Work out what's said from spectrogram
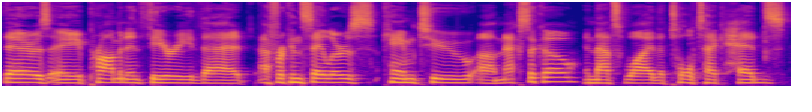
There's a prominent theory that African sailors came to uh, Mexico, and that's why the Toltec heads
